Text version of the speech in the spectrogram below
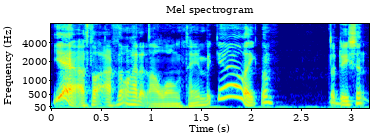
Yeah, I've not. I've not had it in a long time, but yeah, I like them. They're decent.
